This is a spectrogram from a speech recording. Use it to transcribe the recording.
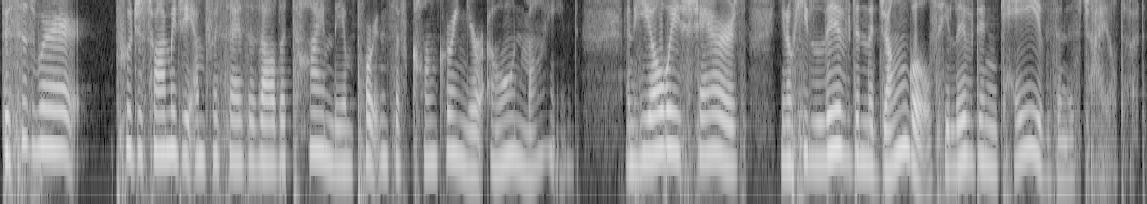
This is where Pujya Swamiji emphasizes all the time the importance of conquering your own mind. And he always shares, you know, he lived in the jungles, he lived in caves in his childhood.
